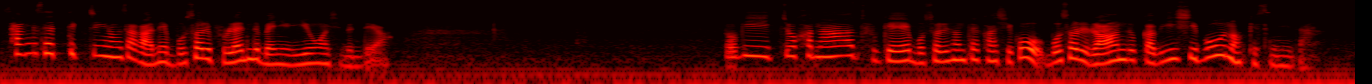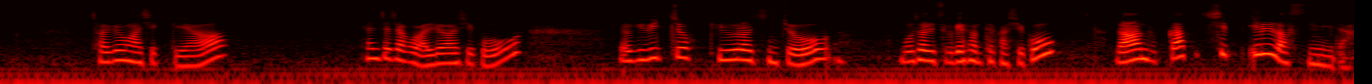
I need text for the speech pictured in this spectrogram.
상세 특징 형상 안에 모서리 블렌드 메뉴 이용하시면 돼요. 여기 이쪽 하나 두 개 모서리 선택하시고 모서리 라운드 값 25 넣겠습니다. 적용하실게요. 현재 작업 완료하시고 여기 위쪽 기울어진 쪽 모서리 두 개 선택하시고 라운드 값 11 넣습니다.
